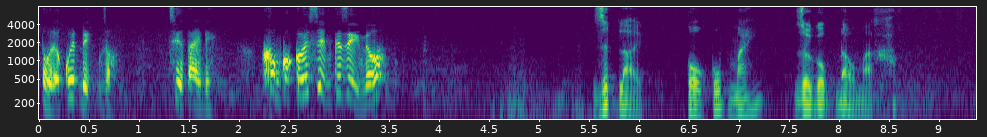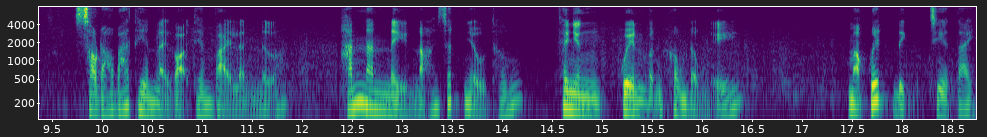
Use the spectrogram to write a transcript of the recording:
Tôi đã quyết định rồi. Chia tay đi. Không có cưới xin cái gì nữa. Dứt lời, Cô cúp máy, Rồi gục đầu mà khóc. Sau đó bá thiên lại gọi thêm vài lần nữa. Hắn năn nỉ nói rất nhiều thứ, thế nhưng quyên vẫn không đồng ý, mà quyết định chia tay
